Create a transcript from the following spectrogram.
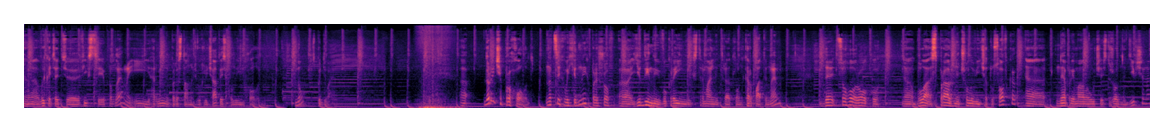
е, викатять е, фікс цієї проблеми, і гарміни перестануть виключатись, коли їм холодно. Ну, сподіваємось. До речі, про холод. На цих вихідних пройшов е, єдиний в Україні екстремальний триатлон Карпати Мен, де цього року е, була справжня чоловіча тусовка, е, не приймала участь жодна дівчина.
